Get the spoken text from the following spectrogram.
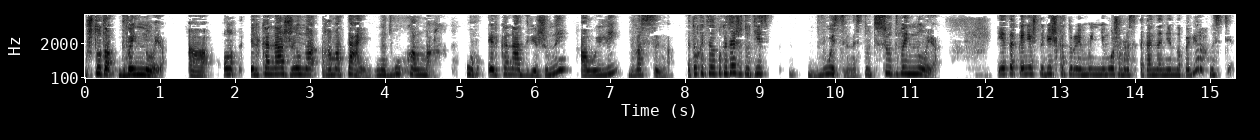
Что-то двойное. А, Элькана жил на Раматаим, на двух холмах. У Элькана две жены, а у Или два сына. Я только хотела показать, что тут есть двойственность, тут все двойное. И это, конечно, вещь, которую мы не можем, это она не на поверхности,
